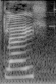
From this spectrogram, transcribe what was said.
gleich.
